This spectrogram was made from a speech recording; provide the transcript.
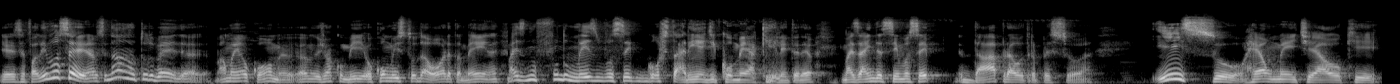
E aí você fala, e você? Você, não, tudo bem, é, amanhã eu como, eu, já comi, eu como isso toda hora também, né? Mas no fundo mesmo você gostaria de comer aquilo, entendeu? Mas ainda assim você dá para outra pessoa. Isso realmente é algo que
